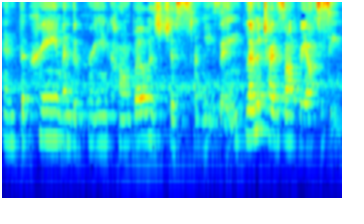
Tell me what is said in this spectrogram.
and the cream and the green combo is just amazing. Let me try this on for y'all to see.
